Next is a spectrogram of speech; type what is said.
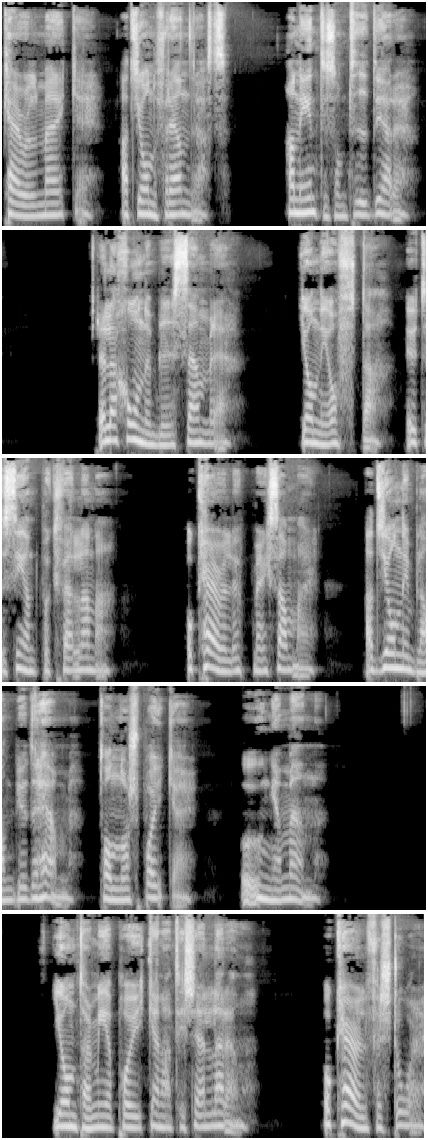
Carol märker att John förändras. Han är inte som tidigare. Relationen blir sämre. John är ofta ute sent på kvällarna och Carol uppmärksammar att John ibland bjuder hem tonårspojkar och unga män. John tar med pojkarna till källaren och Carol förstår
